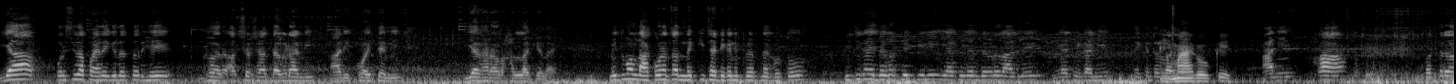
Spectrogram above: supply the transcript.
या परिस्थितीला पाहायला गेलं तर हे घर अक्षरशः दगडांनी आणि कोयत्यांनी या घरावर हल्ला केला आहे. मी तुम्हाला दाखवण्याचा नक्कीच या ठिकाणी प्रयत्न करतो. ही जी काही दगडफेक केली या ठिकाणी दगड लागले या ठिकाणी देखील. आणि हा पत्रा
